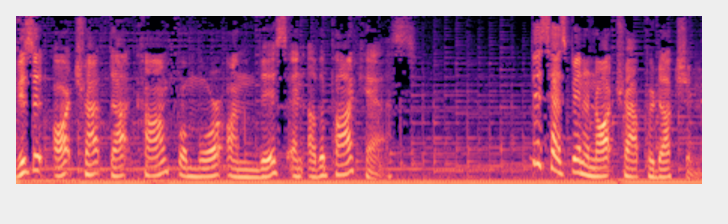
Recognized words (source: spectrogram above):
Visit arttrap.com for more on this and other podcasts. This has been an Art Trap production.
